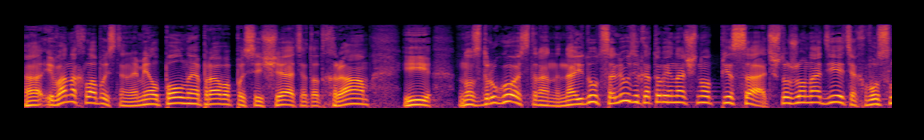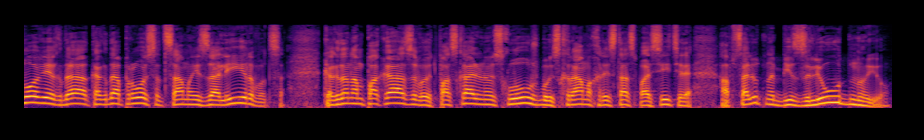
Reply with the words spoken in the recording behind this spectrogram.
э, Иван Охлобыстин имел полное право посещать этот храм, и, но с другой стороны, найдутся люди, которые начнут писать, что же он о детях в условиях, да, когда просят самоизолироваться, когда нам показывают пасхальную службу из храма Христа Спасителя, абсолютно безлюдную,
